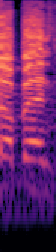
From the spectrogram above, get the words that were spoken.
up and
